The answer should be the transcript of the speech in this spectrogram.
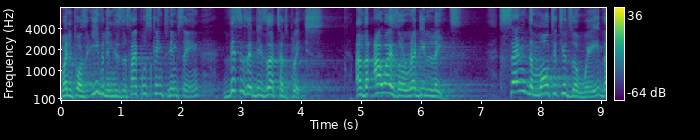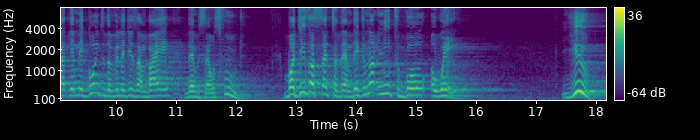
When it was evening, his disciples came to him saying, This is a deserted place, and the hour is already late. Send the multitudes away that they may go into the villages and buy themselves food. But Jesus said to them, They do not need to go away. You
